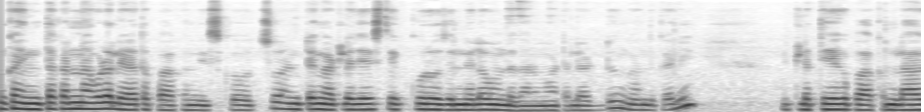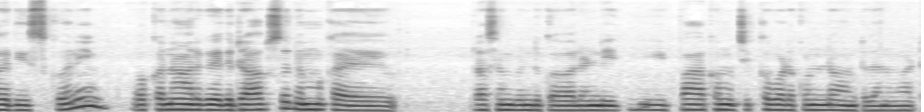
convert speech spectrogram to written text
ఇంకా ఇంతకన్నా కూడా లేత పాకం తీసుకోవచ్చు. అంటే అట్లా చేస్తే ఎక్కువ రోజులు నిలవ ఉండదు అనమాట లడ్డు అందుకని ఇట్లా తీగ పాకం లాగా తీసుకొని ఒక నాలుగైదు డ్రాప్స్ నిమ్మకాయ రసం పిండుకోవాలండి. ఈ పాకం చిక్కబడకుండా ఉంటుంది అనమాట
